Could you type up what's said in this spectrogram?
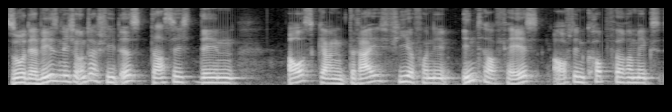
So, der wesentliche Unterschied ist, dass ich den Ausgang 3, 4 von dem Interface auf den Kopfhörermix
